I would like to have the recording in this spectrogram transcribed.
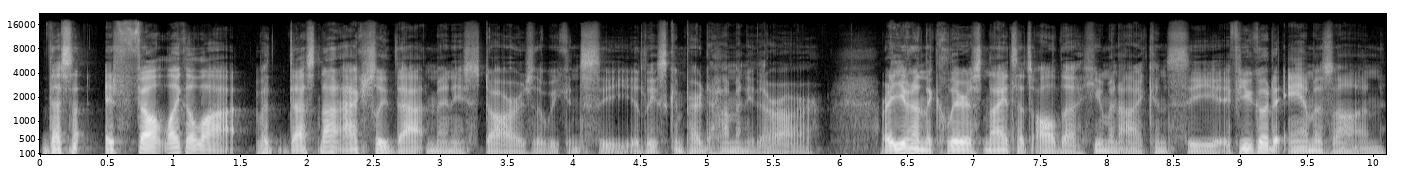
that's not, it felt like a lot, but that's not actually that many stars that we can see, at least compared to how many there are. Right, even on the clearest nights, that's all the human eye can see. If you go to Amazon,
